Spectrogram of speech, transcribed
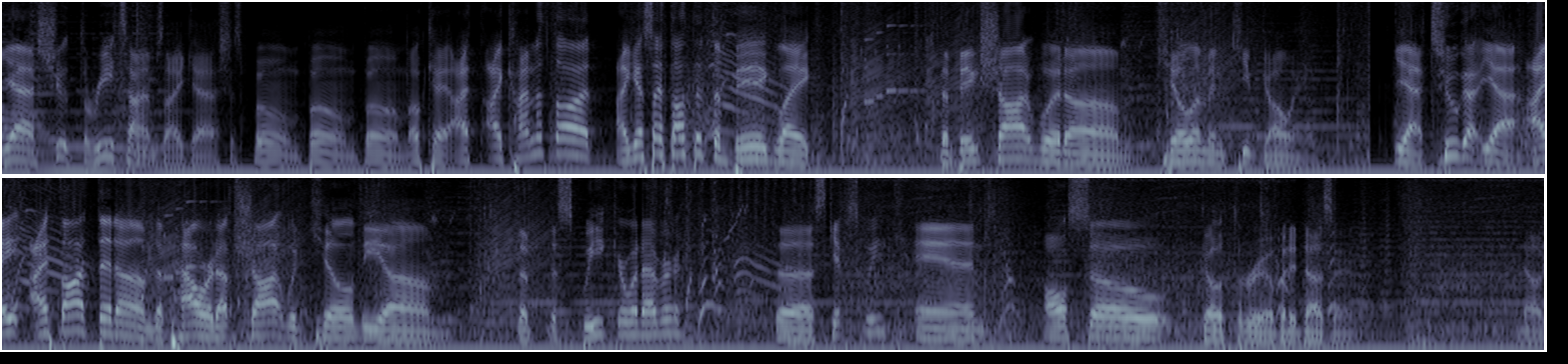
Yeah, shoot three times, I guess. Just boom, boom, boom. Okay, I, I kind of thought, I guess I thought that the big, like, the big shot would um kill him and keep going. Yeah, two guys. Yeah, I, I thought that um the powered up shot would kill the um the the squeak or whatever, the Skipsqueak, and also go through, but it doesn't. No,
